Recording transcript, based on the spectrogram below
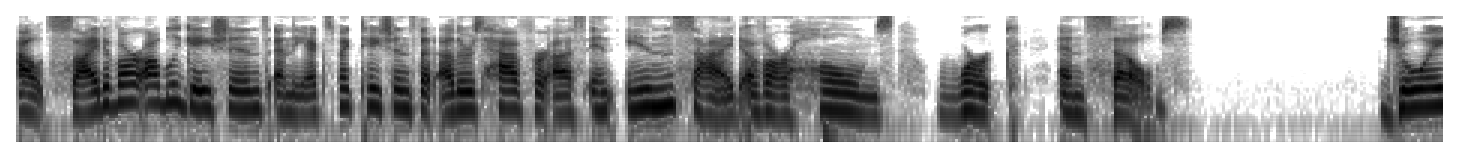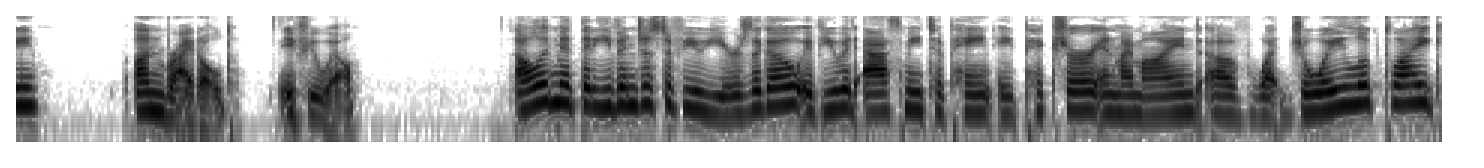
outside of our obligations and the expectations that others have for us and inside of our homes, work, and selves. Joy unbridled, if you will. I'll admit that even just a few years ago, if you had asked me to paint a picture in my mind of what joy looked like,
